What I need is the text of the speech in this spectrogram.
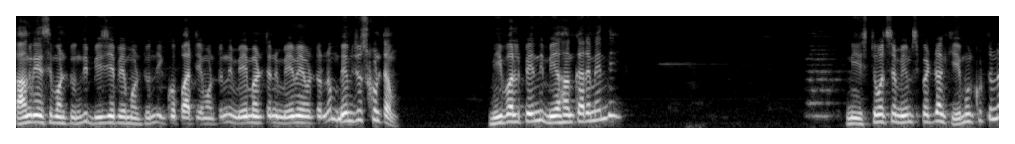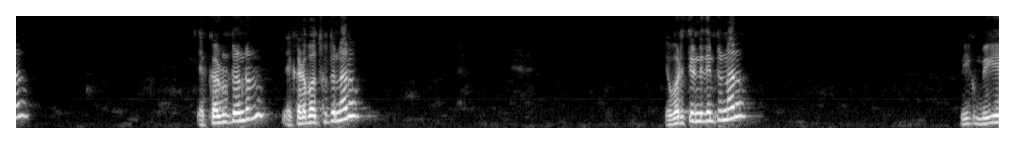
కాంగ్రెస్ ఏమంటుంది బీజేపీ ఏమంటుంది ఇంకో పార్టీ ఏమంటుంది మేమంటుంది మేమేమంటున్నాం మేము చూసుకుంటాం. మీ బలిపోయింది మీ అహంకారం ఏంది? మీ ఇష్టం వచ్చిన మేమ్స్ పెట్టడానికి ఏమనుకుంటున్నారు? ఎక్కడ ఉంటున్నారు? ఎక్కడ బతుకుతున్నారు? ఎవరి తిండి తింటున్నారు? మీకు మిగి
